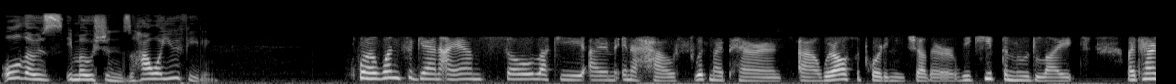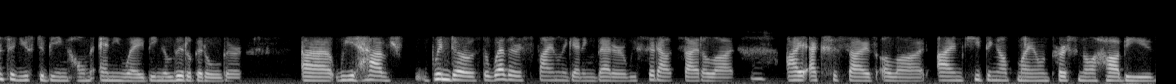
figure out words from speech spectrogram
all those emotions. How are you feeling? Well, once again, I am so lucky. I am in a house with my parents. Uh, we're all supporting each other. We keep the mood light. My parents are used to being home anyway, being a little bit older. Uh, we have windows. The weather is finally getting better. We sit outside a lot. Mm. I exercise a lot. I'm keeping up my own personal hobbies.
